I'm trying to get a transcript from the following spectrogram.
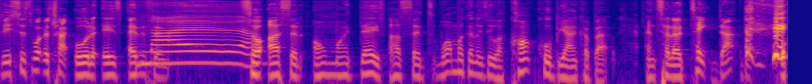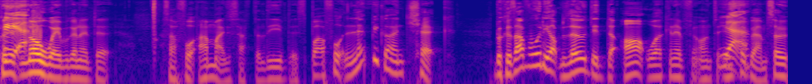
This is what the track order is, everything. No. So I said, "Oh my days!" I said, "What am I going to do? I can't call Bianca back and tell her take that because Yeah. there's no way we're going to do it." So I thought I might just have to leave this. But I thought, let me go and check because I've already uploaded the artwork and everything onto Yeah. Instagram. So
